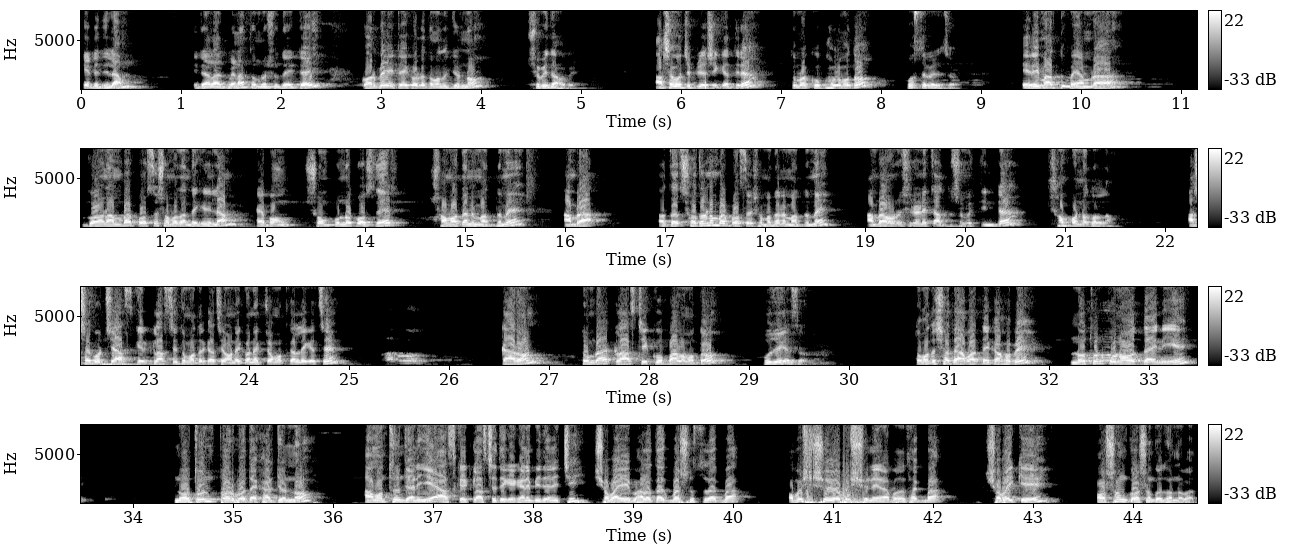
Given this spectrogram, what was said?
কেটে দিলাম। এটা লাগবে না, তোমরা শুধু এটাই করবে, এটাই করলে তোমাদের জন্য সুবিধা হবে। আশা করছি প্রিয় শিক্ষার্থীরা, তোমরা খুব ভালো মতো বুঝতে পেরেছ। এরই মাধ্যমে আমরা গ নাম্বার প্রশ্নের সমাধান দেখে নিলাম এবং সম্পূর্ণ প্রশ্নের সমাধানের মাধ্যমে আমরা, অর্থাৎ সতেরো নম্বর প্রশ্নের সমাধানের মাধ্যমে আমরা অনুশীলনে চার দশমিক তিনটা সম্পন্ন করলাম। আশা করছি আজকের ক্লাসটি তোমাদের কাছে অনেক অনেক চমৎকার লেগেছে। কারণ তোমরা ক্লাসটি খুব ভালো মতো বুঝে গেছো। তোমাদের সাথে আবার দেখা হবে নতুন কোনো অধ্যায় নিয়ে। নতুন পর্ব দেখার জন্য আমন্ত্রণ জানিয়ে আজকের ক্লাসটি থেকে এখানে বিদায় নিচ্ছি। সবাই ভালো থাকবা, সুস্থ থাকবা, অবশ্যই অবশ্যই নিরাপদে থাকবা। সবাইকে অসংখ্য অসংখ্য ধন্যবাদ।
